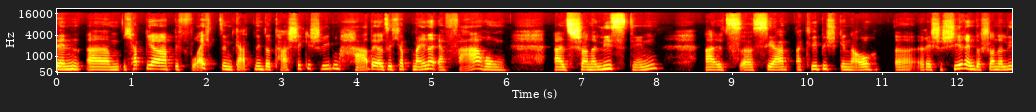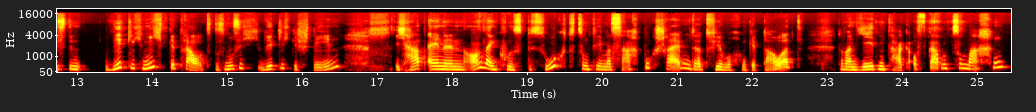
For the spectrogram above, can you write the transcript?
Denn ähm, ich habe ja, bevor ich den Garten in der Tasche geschrieben habe, also ich habe meiner Erfahrung als Journalistin, als äh, sehr akribisch genau äh, recherchierender Journalistin wirklich nicht getraut. Das muss ich wirklich gestehen. Ich habe einen Online-Kurs besucht zum Thema Sachbuchschreiben. Der hat vier Wochen gedauert. Da waren jeden Tag Aufgaben zu machen.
